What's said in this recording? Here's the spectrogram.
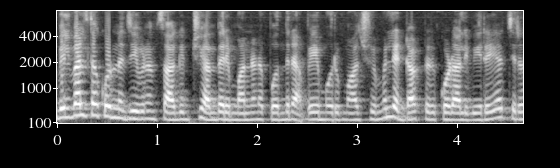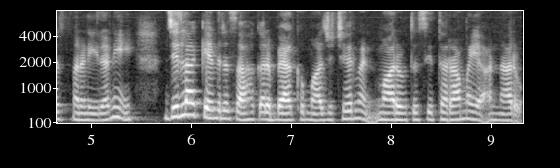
విల్వలతో కూడిన జీవనం సాగించి అందరి మన్నన పొందిన వేమూరు మాజీ ఎమ్మెల్యే డాక్టర్ కొడాలి వీరయ్య చిరస్మరణీయులని జిల్లా కేంద్ర సహకార బ్యాంకు మాజీ చైర్మన్ మారుతి సీతారామయ్య అన్నారు.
